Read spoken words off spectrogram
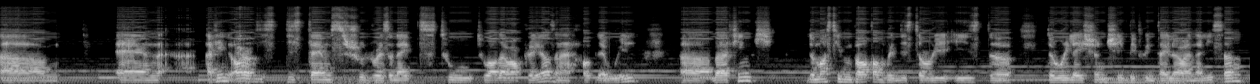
Um, and I think all of these, these, themes should resonate to, to other players, and I hope they will. Uh, but I think the most important with this story is the, the relationship between Tyler and Alyson.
